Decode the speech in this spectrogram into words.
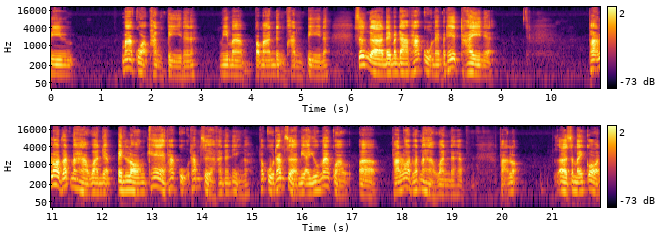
มีมากกว่าพันปีนะนะ มีมาประมาณหนึ่งพันปีนะ ซึ่งในบรรดาพระกุในประเทศไทยเนี่ย พระรอดวัดมหาวันเนี่ยเป็นรองแค่พระกุถ้ำเสือแค่นั้นเองเนาะ พระกุถ้ำเสือมีอายุมากกว่าพระรอดวัดมหาวันนะครับ พระเออสมัยก่อน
